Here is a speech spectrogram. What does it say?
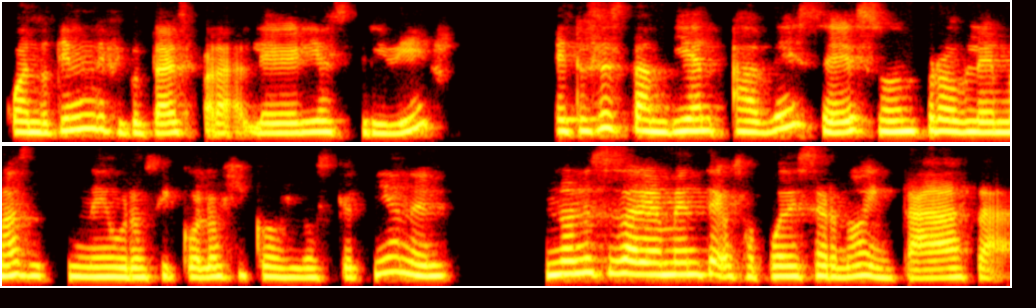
cuando tienen dificultades para leer y escribir, entonces también a veces son problemas neuropsicológicos los que tienen. No necesariamente, o sea, puede ser, ¿no? En casa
